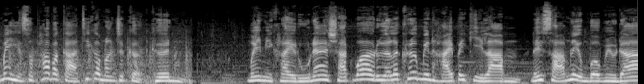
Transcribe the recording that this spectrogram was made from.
ไม่เห็นสภาพอากาศที่กำลังจะเกิดขึ้น ไม่มีใครรู้แน่ชัดว่าเรือและเครื่องบินหายไปกี่ลำในสามเหลี่ยมเบอร์มิวดา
